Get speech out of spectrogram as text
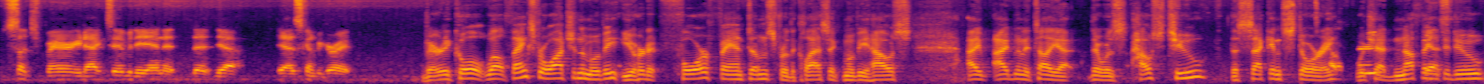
such varied activity in it that yeah, yeah, it's gonna be great. Very cool. Well, thanks for watching the movie. You heard it four Phantoms for the classic movie House. I, I'm going to tell you, there was House 2, the second story, which had nothing Yes. to do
